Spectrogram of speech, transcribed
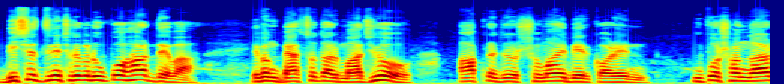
বিশেষ দিনে ছোটোখাটো উপহার দেওয়া এবং ব্যস্ততার মাঝেও আপনার জন্য সময় বের করেন। উপসংহার,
